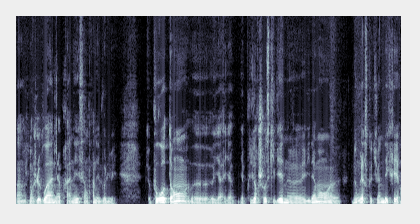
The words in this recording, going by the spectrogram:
Hein, moi, je le vois année après année, c'est en train d'évoluer. Pour autant, il y, a plusieurs choses qui viennent évidemment nourrir ce que tu viens de décrire.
